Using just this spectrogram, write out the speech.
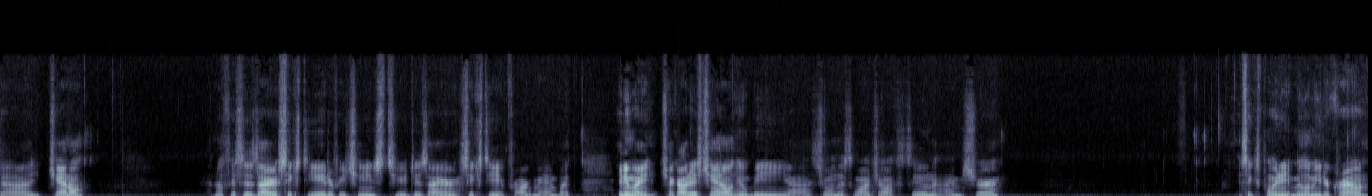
uh, channel. I don't know if it's Desire 68 or if he changed to Desire 68 Frogman, but anyway, check out his channel. He'll be uh, showing this watch off soon, I'm sure. 6.8 millimeter crown.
